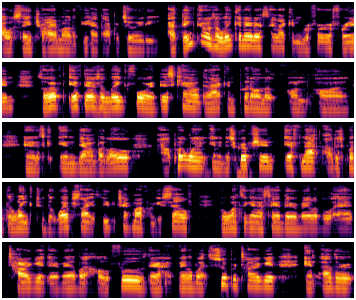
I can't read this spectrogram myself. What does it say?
I would say try them out if you have the opportunity. I think there was a link in there that said I can refer a friend. So if, if there's a link for a discount that I can put on the on on and it's in down below, I'll put one in the description. If not, I'll just put the link to the website so you can check them out for yourself. But once again, I said they're available at Target, they're available at Whole Foods, they're available at Super Target and other,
